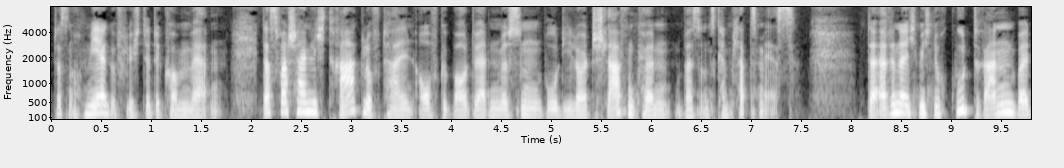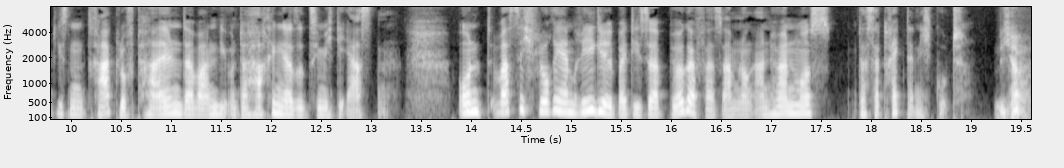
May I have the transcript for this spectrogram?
dass noch mehr Geflüchtete kommen werden. Dass wahrscheinlich Traglufthallen aufgebaut werden müssen, wo die Leute schlafen können, weil sonst kein Platz mehr ist. Da erinnere ich mich noch gut dran, bei diesen Traglufthallen, da waren die Unterhachinger so ziemlich die Ersten. Und was sich Florian Riegel bei dieser Bürgerversammlung anhören muss, das erträgt er nicht gut. Ich habe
